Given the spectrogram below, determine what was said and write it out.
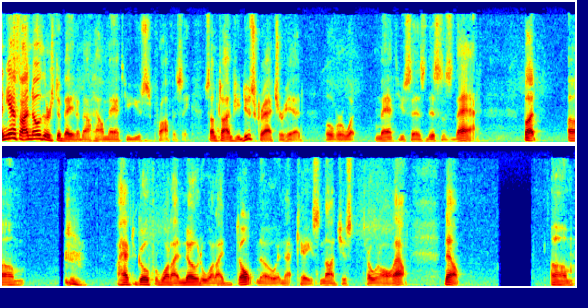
And yes, I know there's debate about how Matthew uses prophecy. Sometimes you do scratch your head over what Matthew says this is that. But um, I have to go from what I know to what I don't know in that case, not just throw it all out. Now, um,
